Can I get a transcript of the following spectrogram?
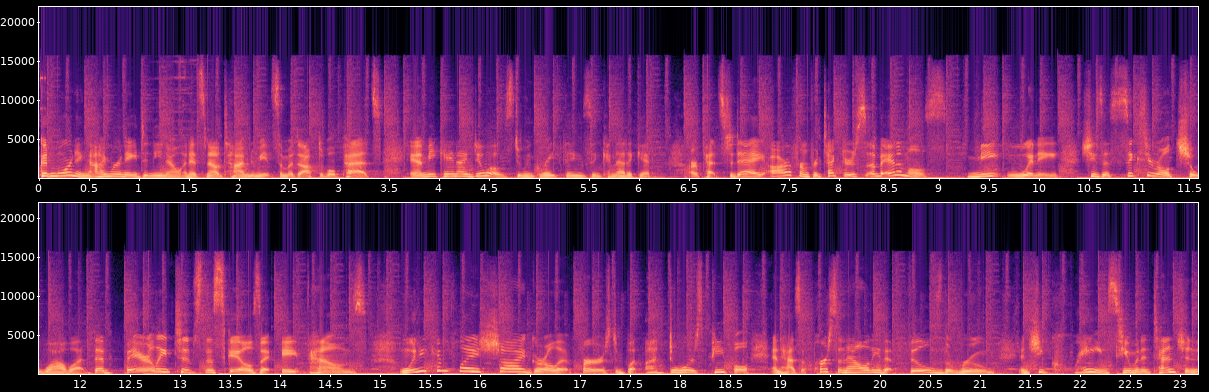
Good morning, I'm Renee DiNino, and it's now time to meet some adoptable pets and meet canine duos doing great things in Connecticut. Our pets today are from Protectors of Animals. Meet Winnie. She's a six-year-old Chihuahua that barely tips the scales at eight pounds. Winnie can play shy girl at first, but adores people and has a personality that fills the room. And she craves human attention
